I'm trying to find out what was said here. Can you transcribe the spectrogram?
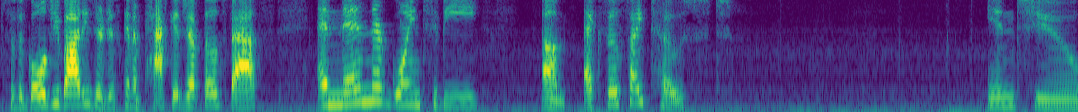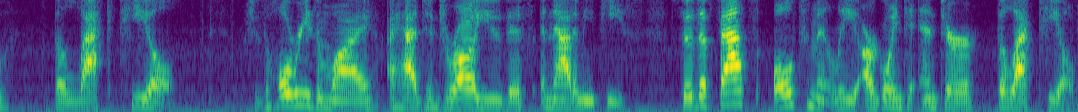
So the Golgi bodies are just going to package up those fats, and then they're going to be um, exocytosed into the lacteal, which is the whole reason why I had to draw you this anatomy piece. So the fats ultimately are going to enter the lacteal.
